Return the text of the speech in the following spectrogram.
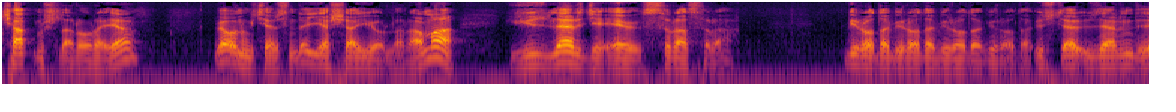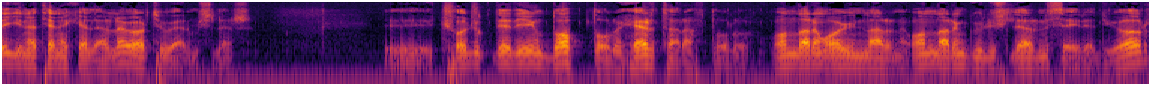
çakmışlar oraya ve onun içerisinde yaşayıyorlar. Ama yüzlerce ev sıra sıra bir oda bir oda bir oda bir oda üstler üzerinde de yine tenekelerle örtü vermişler. Ee, çocuk dediğin dop dolu, her taraf dolu. Onların oyunlarını, onların gülüşlerini seyrediyor.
